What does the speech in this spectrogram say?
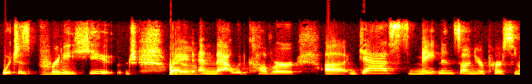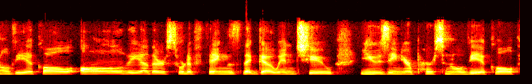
which is pretty mm. huge, right? Yeah. And that would cover uh, gas, maintenance on your personal vehicle, all the other sort of things that go into using your personal vehicle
